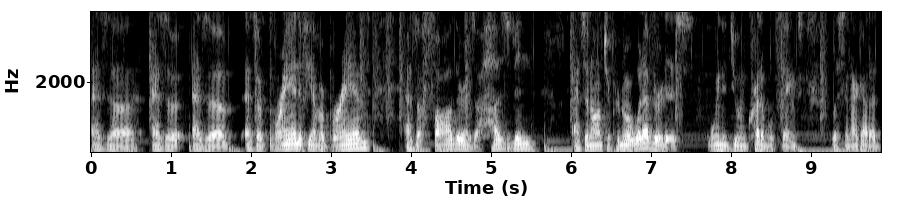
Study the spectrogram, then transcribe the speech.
as a as a as a as a brand. If you have a brand, as a father, as a husband, as an entrepreneur, whatever it is, we're gonna do incredible things. Listen, I gotta,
